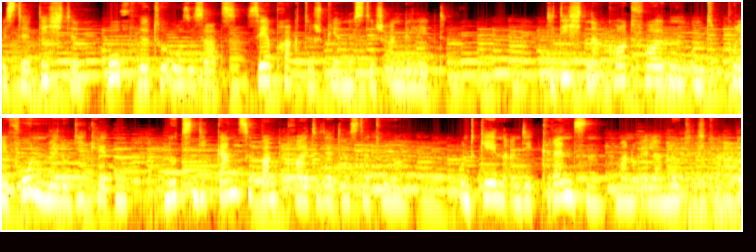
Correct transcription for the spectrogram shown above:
Ist der dichte, hochvirtuose Satz sehr praktisch pianistisch angelegt. Die dichten Akkordfolgen und polyphonen Melodieketten nutzen die ganze Bandbreite der Tastatur und gehen an die Grenzen manueller Möglichkeiten.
